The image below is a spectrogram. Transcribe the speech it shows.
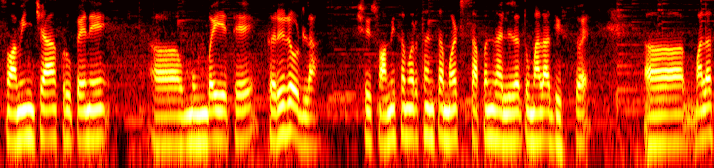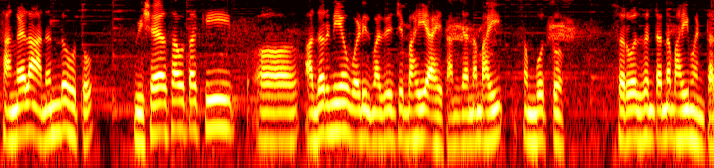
स्वामींच्या कृपेने मुंबई येथे करी रोडला श्री स्वामी समर्थांचा मठ स्थापन झालेला तुम्हाला दिसतो आहे मला सांगायला आनंद होतो. विषय असा होता की आदरणीय वडील माझे जे भाई आहेत आम्ही ज्यांना भाई संबोधतो सर्वजण त्यांना भाई म्हणतात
